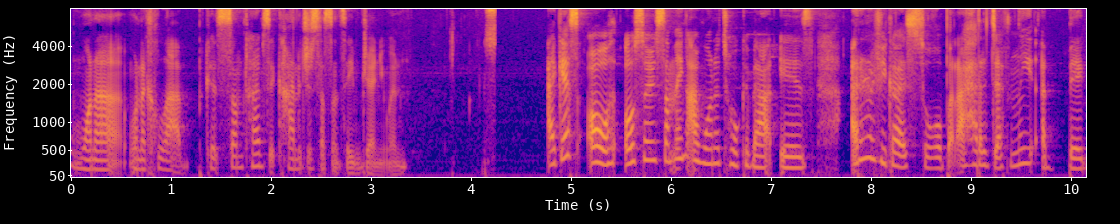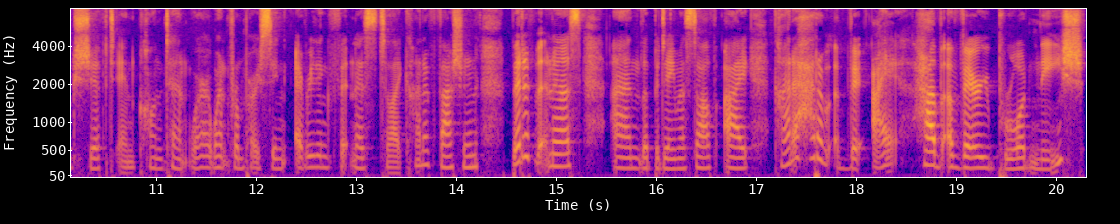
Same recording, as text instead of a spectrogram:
Wanna wanna collab?" Because sometimes it kind of just doesn't seem genuine. I guess oh also something I want to talk about is I don't know if you guys saw but I had a definitely a big shift in content where I went from posting everything fitness to like kind of fashion, bit of fitness and lipedema stuff. I kind of had a, I have a very broad niche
